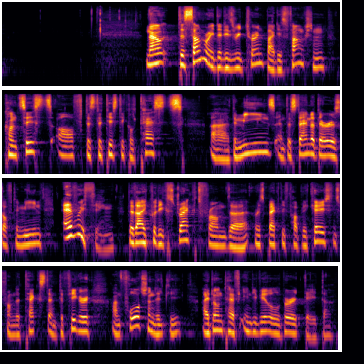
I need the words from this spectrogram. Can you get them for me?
Now, the summary that is returned by this function consists of the statistical tests uh, the means and the standard errors of the mean, everything that I could extract from the respective publications, from the text and the figure. Unfortunately, I don't have individual bird data.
